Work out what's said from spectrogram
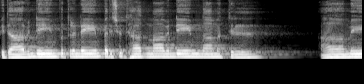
പിതാവിന്റെയും പുത്രന്റെയും പരിശുദ്ധാത്മാവിന്റെയും നാമത്തിൽ ആമേ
